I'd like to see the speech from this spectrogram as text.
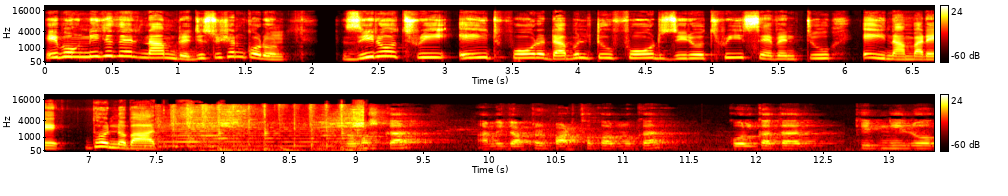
এবং নিজেদের নাম রেজিস্ট্রেশন করুন। Zero three eight four double two four zero three seven two এই নাম্বারে। ধন্যবাদ। নমস্কার। আমি ডক্টর পার্থ কর্মকার, কলকাতার কিডনি রোগ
